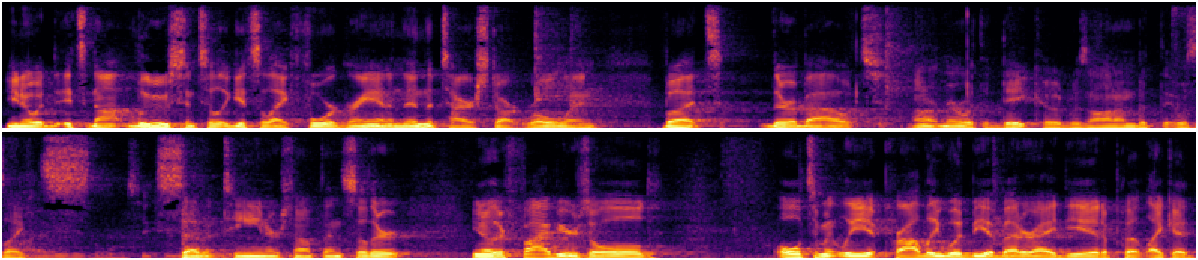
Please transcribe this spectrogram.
You know, it, it's not loose until it gets to like four grand, and then the tires start rolling. But they're about I don't remember what the date code was on them, but it was like 17 or something. So they're you know they're five years old. Ultimately it probably would be a better idea to put like a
